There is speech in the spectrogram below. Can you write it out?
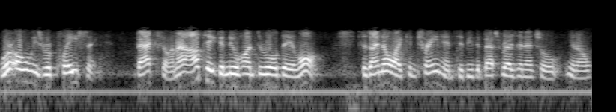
we're always replacing, backfilling. I'll take a new hunter all day long because I know I can train him to be the best residential, you know,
